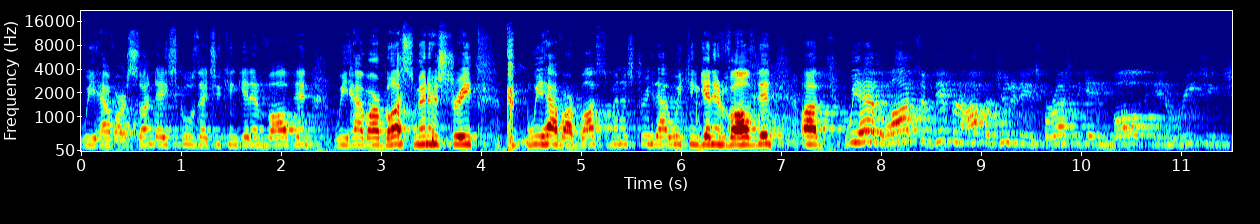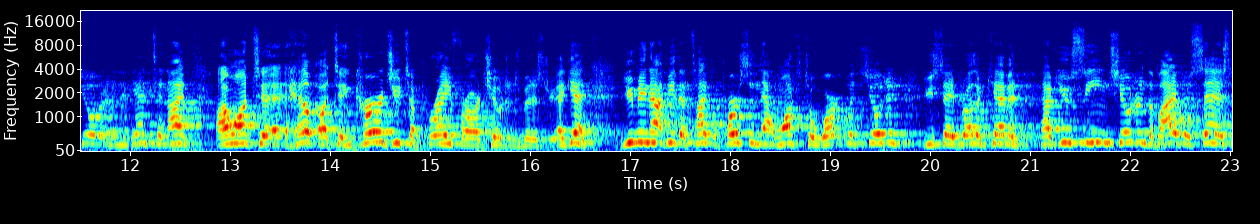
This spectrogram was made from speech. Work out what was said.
We have our Sunday schools that you can get involved in. We have our bus ministry. we have our bus ministry that we can get involved in. Uh, we have lots of different opportunities for us to get involved in children. And again, tonight, I want to help, uh, to encourage you to pray for our children's ministry. Again, you may not be the type of person that wants to work with children. You say, Brother Kevin, have you seen children? The Bible says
